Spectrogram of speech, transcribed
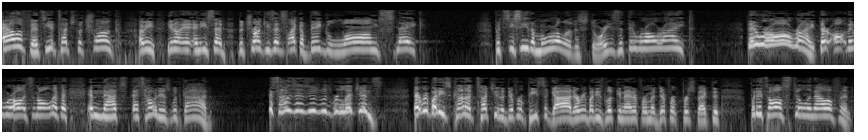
elephants. He had touched the trunk. I mean, you know, and, and he said, the trunk, he said, it's like a big long snake. But you see, the moral of the story is that they were all right. They were all right. They're all, they were all, it's an all life. And that's, that's how it is with God. It's how it is with religions. Everybody's kind of touching a different piece of God. Everybody's looking at it from a different perspective, but it's all still an elephant.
